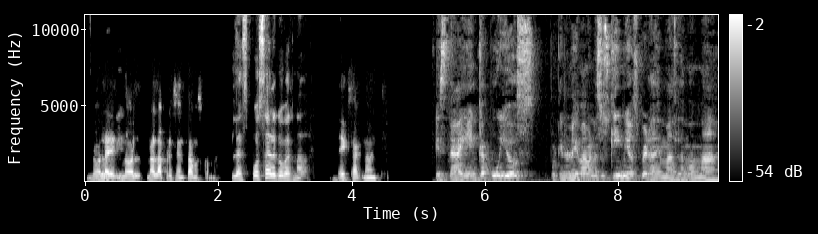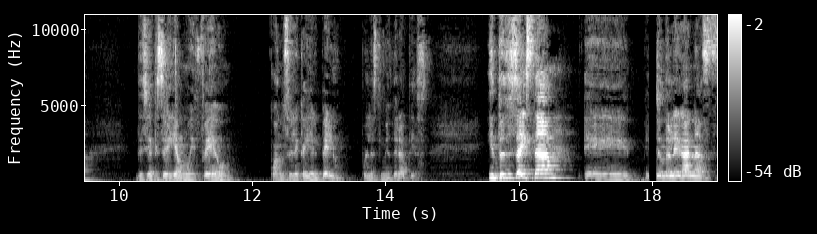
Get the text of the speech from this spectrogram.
No, la, no, la, presentamos, como La esposa del gobernador. Exactamente. Está ahí en Capullos, porque no lo llevaban a sus quimios, pero además la mamá decía que se veía muy feo cuando se le caía el pelo por las quimioterapias. Y entonces ahí está, eh, echándole ganas,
